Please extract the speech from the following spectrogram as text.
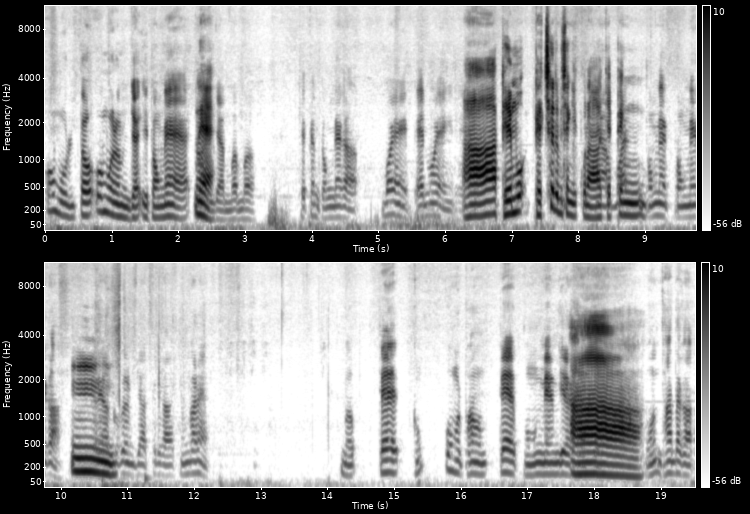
우물 또 우물은 이제 이 동네 네. 이제 뭐뭐 개평 동네가 모양이 배 모양이래. 아, 배모, 배처럼 생겼구나, 그냥 개팽. 모- 동네 동네가 음, 그건 이제 그래가 중간에 뭐 배 우물 파면 배 구멍 내는 길 아, 온 하다가 그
